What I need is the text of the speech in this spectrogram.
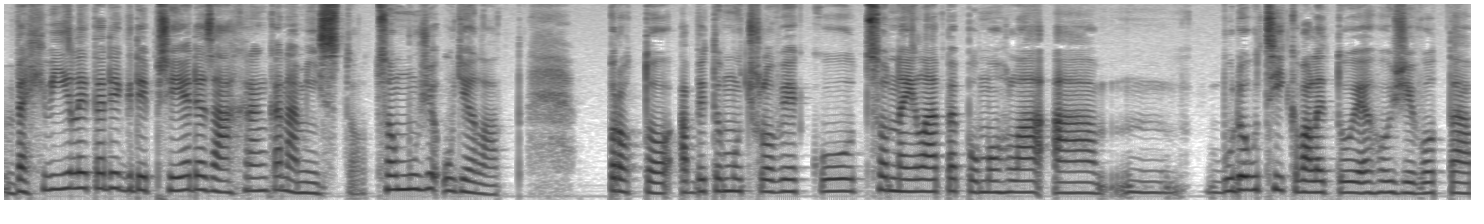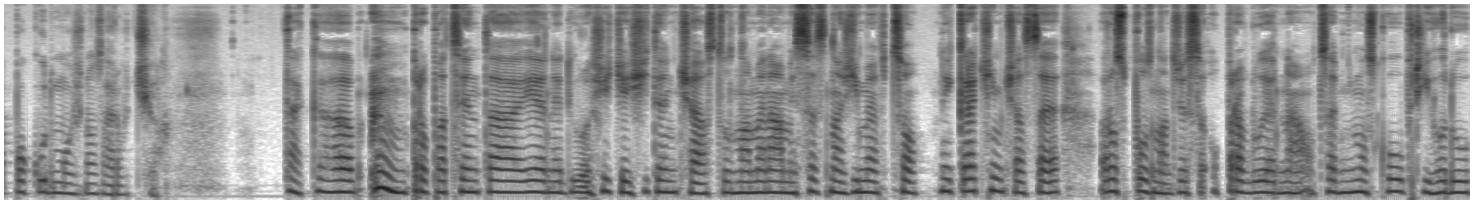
ve chvíli tedy, kdy přijede záchranka na místo, co může udělat proto, aby tomu člověku co nejlépe pomohla a mm, budoucí kvalitu jeho života pokud možno zaručila? Tak eh, pro pacienta je nejdůležitější ten čas, to znamená, my se snažíme v co nejkratším čase rozpoznat, že se opravdu jedná o cévní mozkovou příhodu.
